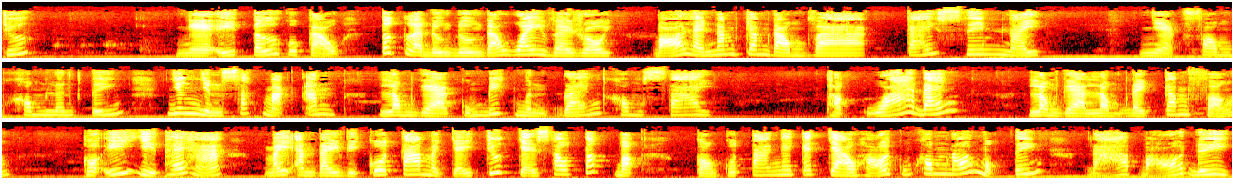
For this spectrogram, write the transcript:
trước. Nghe ý tứ của cậu, tức là đường đường đã quay về rồi, bỏ lại 500 đồng và cái sim này. Nhạc phong không lên tiếng, nhưng nhìn sắc mặt anh, lòng gà cũng biết mình đoán không sai. Thật quá đáng! Lòng gà lòng đầy căm phẫn. Có ý gì thế hả? Mấy anh đây vì cô ta mà chạy trước chạy sau tất bật, còn cô ta ngay cả chào hỏi cũng không nói một tiếng, đã bỏ đi.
